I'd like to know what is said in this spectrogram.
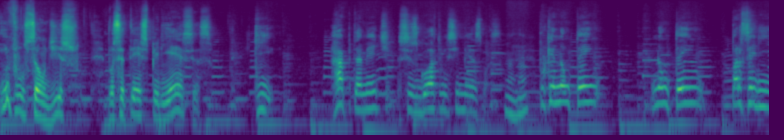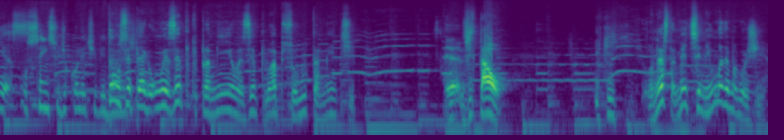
em função disso, você tem experiências que rapidamente se esgotam em si mesmas. Porque não tem, não tem parcerias. O senso de coletividade. Então você pega um exemplo que para mim é um exemplo absolutamente é, vital e que, honestamente, sem nenhuma demagogia.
